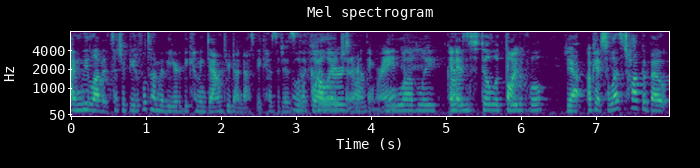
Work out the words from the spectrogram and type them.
and we love it. It's such a beautiful time of year to be coming down through Dundas because it is Oh, the, the foliage colors and everything, right? lovely. And Gardens it's still look fun. beautiful. Yeah. Okay, so let's talk about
